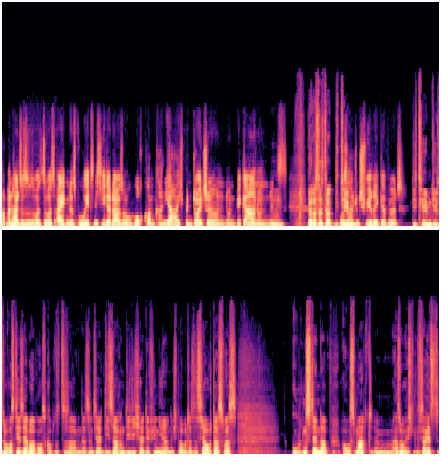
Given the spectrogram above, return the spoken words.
hat man halt so, so, so was Eigenes, wo jetzt nicht jeder da so hochkommen kann. Ja, ich bin Deutsche und, und vegan und mhm. jetzt, ja, das ist halt die wo Themen, halt schwieriger wird. Die Themen, die so aus dir selber rauskommen sozusagen. Das sind ja die Sachen, die dich ja definieren. Ich glaube, das ist ja auch das, was guten Stand-up ausmacht. Also ich, ich sage jetzt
